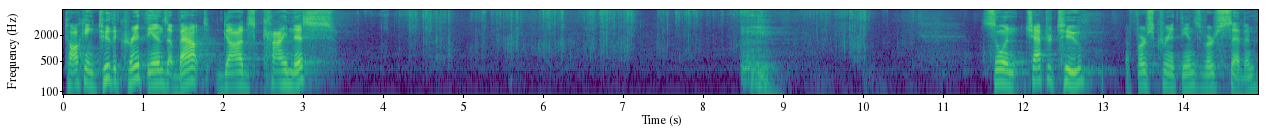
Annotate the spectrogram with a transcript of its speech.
talking to the Corinthians about God's kindness. so in chapter 2 of 1 Corinthians, verse 7,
